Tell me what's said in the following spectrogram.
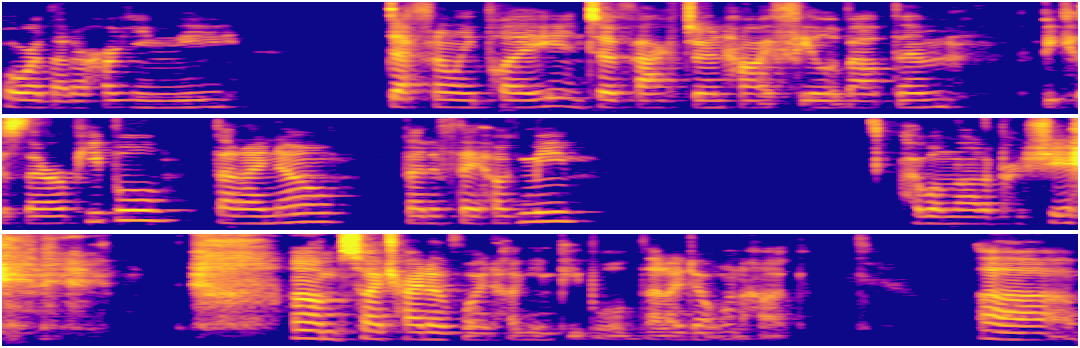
or that are hugging me definitely play into a factor in how I feel about them because there are people that I know that if they hug me, I will not appreciate it. um, so I try to avoid hugging people that I don't want to hug. Uh,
